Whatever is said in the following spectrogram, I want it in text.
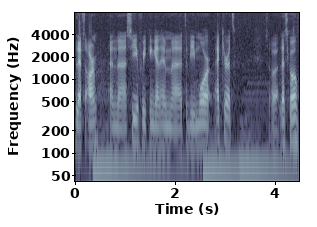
left arm and see if we can get him to be more accurate. So let's go.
